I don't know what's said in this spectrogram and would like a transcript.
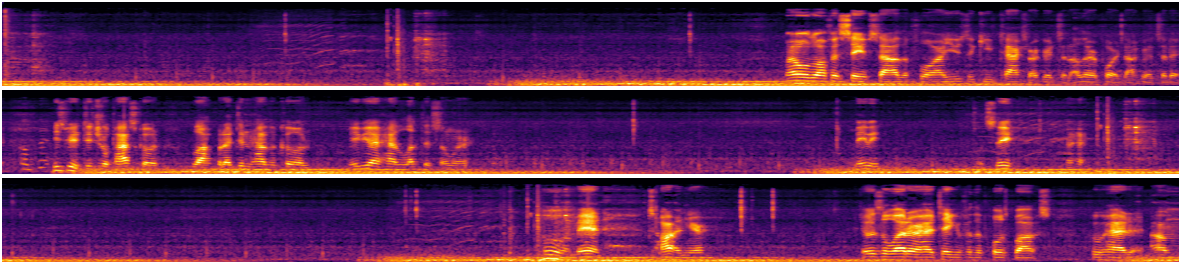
My old office safe sat on the floor. I used to keep tax records and other important documents in it. It used to be a digital passcode lock, but I didn't have the code. Maybe I had left it somewhere. Maybe. Let's see. oh man, it's hot in here. It was a letter I had taken from the post box. Who had um,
